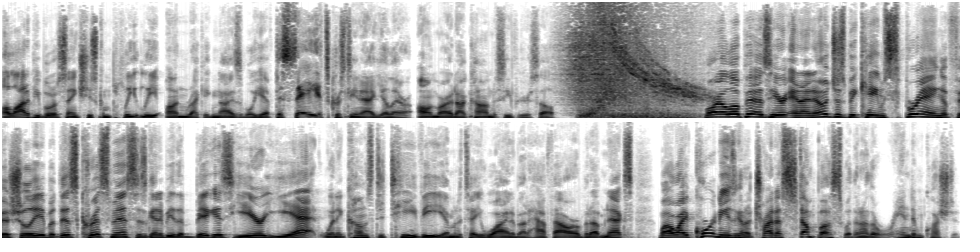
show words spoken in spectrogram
a lot of people are saying she's completely unrecognizable. You have to say it's Christina Aguilera on Mario.com to see for yourself. Mario Lopez here, and I know it just became spring officially, but this Christmas is going to be the biggest year yet when it comes to TV. I'm going to tell you why in about a half hour, but up next, my wife Courtney is going to try to stump us with another random question.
